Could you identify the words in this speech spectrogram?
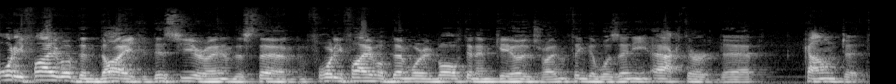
45 of them died this year, I understand. 45 of them were involved in MK Ultra. I don't think there was any actor that counted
